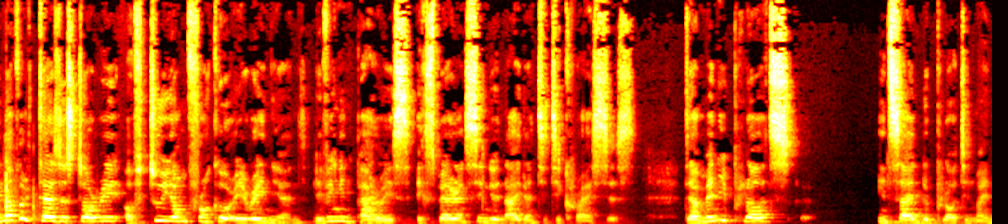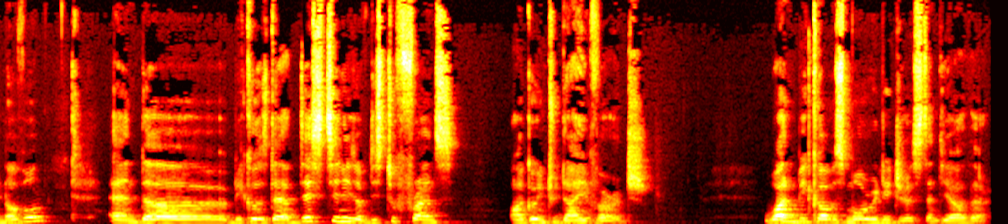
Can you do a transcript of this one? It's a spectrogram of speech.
novel tells the story of two young Franco Iranians living in Paris experiencing an identity crisis. There are many plots inside the plot in my novel, and uh, because the destinies of these two friends are going to diverge. One becomes more religious than the other,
